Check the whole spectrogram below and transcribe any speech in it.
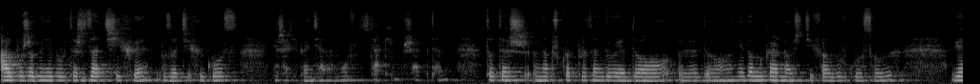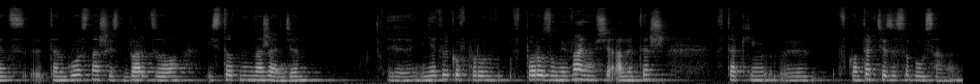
albo żeby nie był też za cichy, bo za cichy głos, jeżeli będziemy mówić takim szeptem, to też na przykład pretenduje do, y, do niedomykalności fałdów głosowych, więc ten głos nasz jest bardzo istotnym narzędziem, y, nie tylko w, poro- w porozumiewaniu się, ale też w takim, y, w kontakcie ze sobą samym.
